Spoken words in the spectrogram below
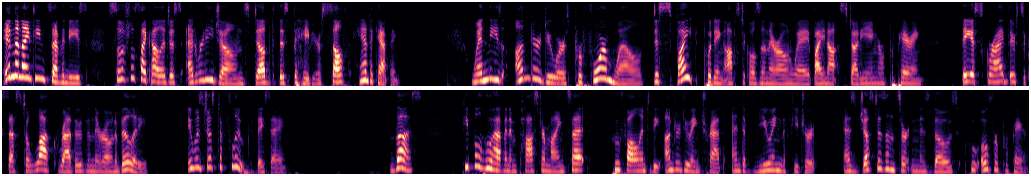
In the 1970s, social psychologist Edward E. Jones dubbed this behavior self handicapping. When these underdoers perform well, despite putting obstacles in their own way by not studying or preparing, they ascribe their success to luck rather than their own ability. It was just a fluke, they say. Thus, people who have an imposter mindset, who fall into the underdoing trap, end up viewing the future as just as uncertain as those who overprepare.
